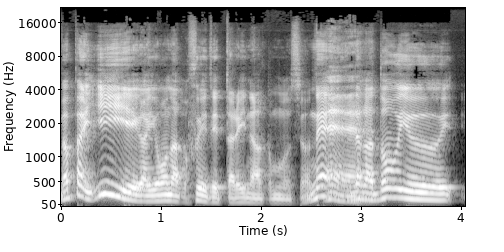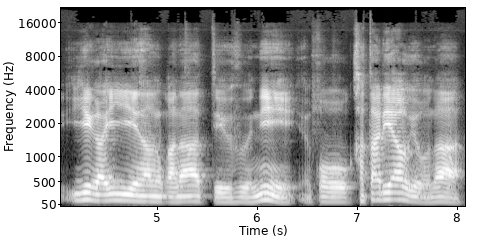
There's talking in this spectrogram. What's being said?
やっぱりいい家が世の中増えていったらいいなと思うんですよね。ええだからどういう家がいい家なのかなっていうふうに、こう、語り合うような、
